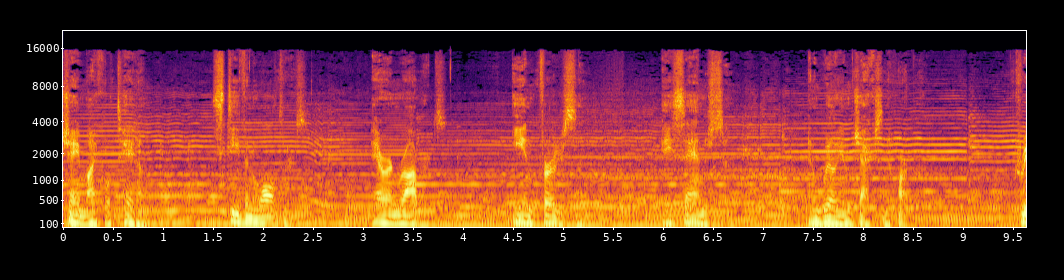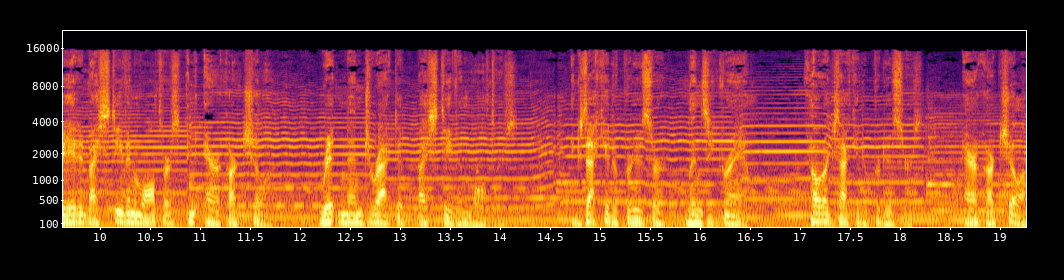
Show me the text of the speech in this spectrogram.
J. Michael Tatum, Stephen Walters, Aaron Roberts, Ian Ferguson, Ace Anderson, and William Jackson Harper. Created by Stephen Walters and Eric Archilla. Written and directed by Stephen Walters. Executive producer Lindsay Graham. Co-executive producers Eric Archilla,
